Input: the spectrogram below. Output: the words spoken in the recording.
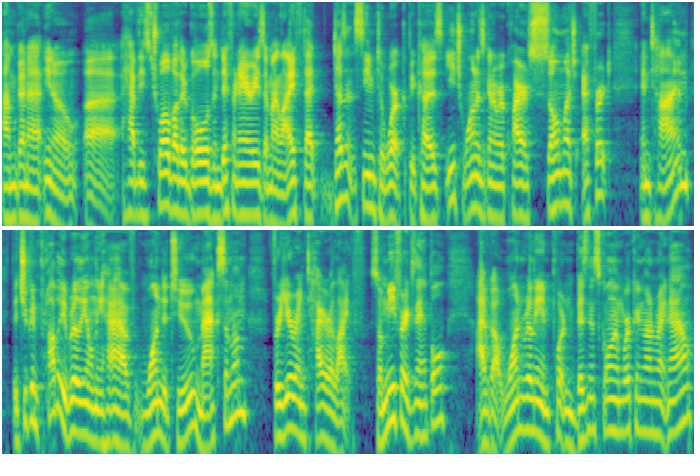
I'm going to, you know, uh, have these 12 other goals in different areas of my life. That doesn't seem to work because each one is going to require so much effort and time that you can probably really only have one to two maximum for your entire life. So, me, for example, I've got one really important business goal I'm working on right now,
